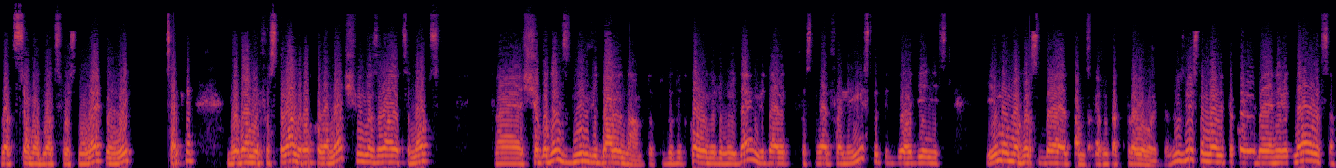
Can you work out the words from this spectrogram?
27-28 липня, серпня, дводенний фестиваль Рокова ноч, він називається НОЦ. Е, Щоб один з днів віддали нам, тобто додатковий нульовий день віддали фестиваль «Файне місто під благодійність, і ми могли себе там, скажімо так, проявити. Ну, звісно, ми від такої ідеї не відмовилися.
